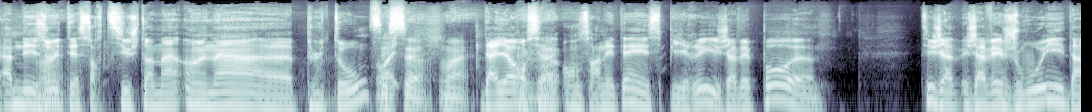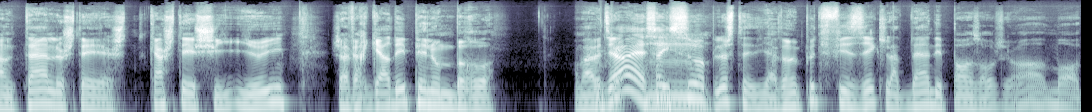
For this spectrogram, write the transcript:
Amnesia ouais. était sorti justement un an plus tôt. C'est ça, ouais. D'ailleurs, on s'en- Exact. on s'en était inspiré. J'avais pas. J'avais- joué dans le temps, là, j'étais- quand j'étais chez EA, j'avais regardé Penumbra. On m'avait dit, ah, essaye Mm. ça. Puis là, il y avait un peu de physique là-dedans, des puzzles. J'ai dit, ah, bon,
